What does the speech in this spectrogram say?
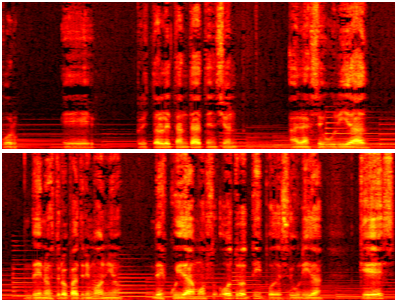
por eh, prestarle tanta atención a la seguridad de nuestro patrimonio, descuidamos otro tipo de seguridad que es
